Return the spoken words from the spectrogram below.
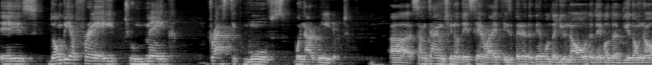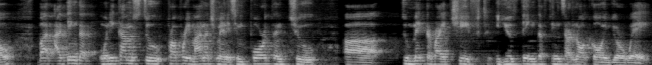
is don't be afraid to make drastic moves when are needed. Uh, sometimes, you know, they say, right, it's better the devil that you know, the devil that you don't know. But I think that when it comes to property management, it's important to uh, to make the right shift you think that things are not going your way.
